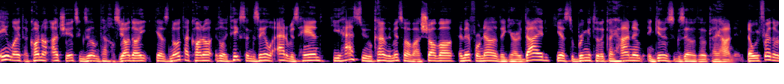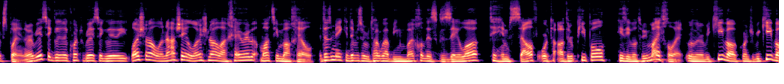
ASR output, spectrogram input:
Ein light takana yadai. He has no takana until he takes the gzela out of his hand. He has to be kind the mitzvah of Ashava, and therefore now that the ger died, he has to bring it to the Kaihanim and give this gzela to the Kaihanim. Now we further explain. The Rabbi Yasaglili, according to Rabbi Yasaglili, it doesn't make a difference if we're talking about being Meichel this gzela to himself or to other people. He's able to be Meichel it. Rabbi Kiva, according to Rabbi Kiva,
